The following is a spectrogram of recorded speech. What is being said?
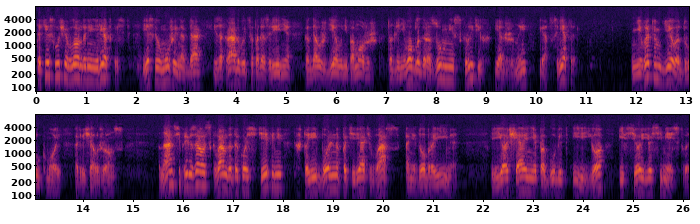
Такие случаи в Лондоне не редкость. Если у мужа иногда и закрадываются подозрения, когда уж делу не поможешь, то для него благоразумнее скрыть их и от жены, и от света. «Не в этом дело, друг мой», — отвечал Джонс. «Нанси привязалась к вам до такой степени, что ей больно потерять вас, а не доброе имя. Ее отчаяние погубит и ее, и все ее семейство».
